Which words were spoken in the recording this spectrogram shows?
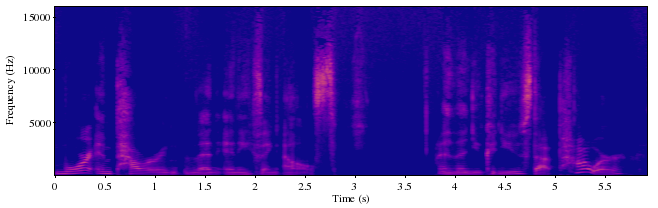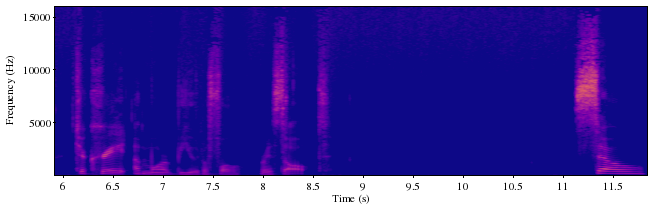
more empowering than anything else. And then you can use that power to create a more beautiful result. So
